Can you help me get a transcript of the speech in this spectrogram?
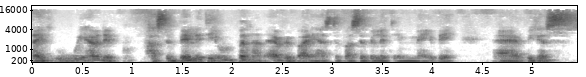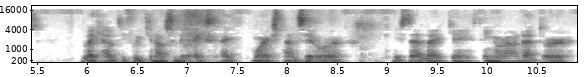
Like we have the possibility, but not everybody has the possibility maybe uh, because like healthy food can also be ex- more expensive or is that like a thing around that or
